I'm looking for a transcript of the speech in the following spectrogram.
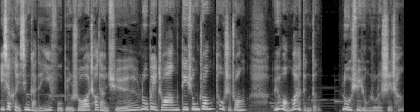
一些很性感的衣服，比如说超短裙、露背装、低胸装、透视装、渔网袜等等，陆续涌入了市场。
